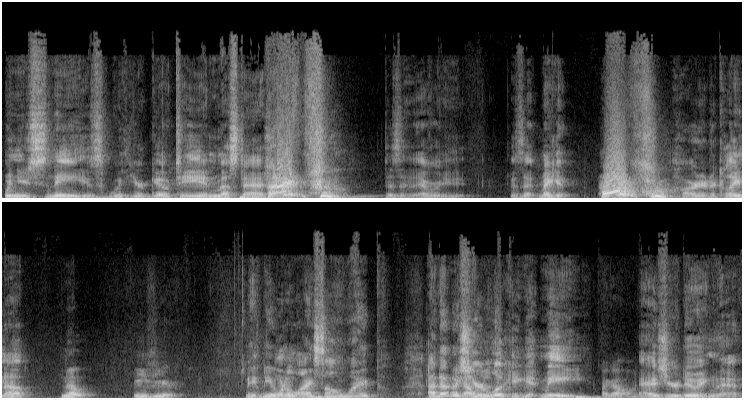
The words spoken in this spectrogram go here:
When you sneeze with your goatee and mustache, does it ever? Does that make it harder to clean up? nope. Easier. Do you want a Lysol wipe? I notice I you're one. looking at me I got one. as you're doing that.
